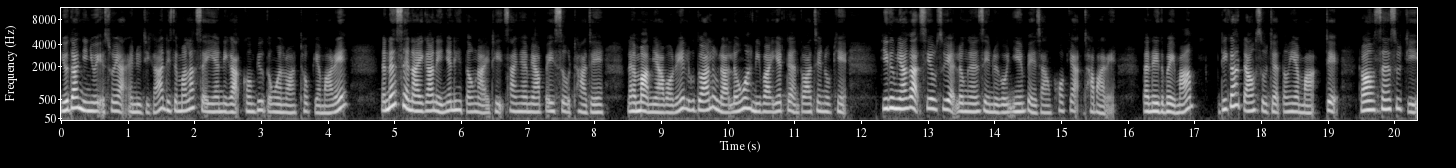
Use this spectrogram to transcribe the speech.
မြို့သားညီညွတ်ရေးအစိုးရ NUG ကဒီဇင်ဘာလ10ရက်နေ့ကကွန်ပျူတာဝင်လွှာထုတ်ပြန်ပါတယ်။နနက်10နာရီကနေညနေ3နာရီထိဆိုင်ငံများပိတ်ဆို့ထားခြင်းလမ်းမများပေါ်တွင်လူသွားလူလာလုံးဝနှိပါရက်တန့်သွားခြင်းတို့ဖြင့်ပြည်သူများကစေအုပ်စုရဲ့လုပ်ငန်းစဉ်တွေကိုညှင်းပယ်ကြောင်းဖော်ပြထားပါတယ်။တန်နေတပိတ်မှာအဓိကတောင်းဆိုချက်၃ရက်မှာ1ဒေါအောင်ဆန်းစုကြည်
